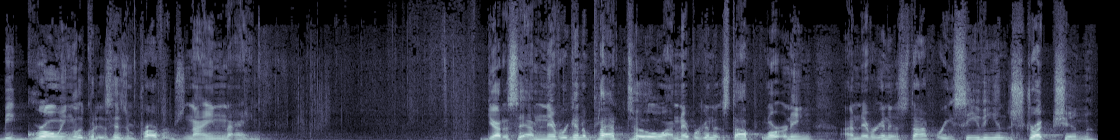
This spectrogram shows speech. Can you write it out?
be growing. Look what it says in Proverbs 9 9. You got to say, I'm never going to plateau. I'm never going to stop learning. I'm never going to stop receiving instruction.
